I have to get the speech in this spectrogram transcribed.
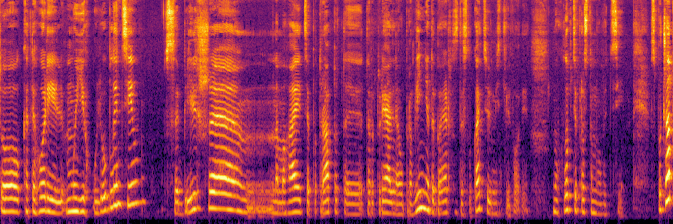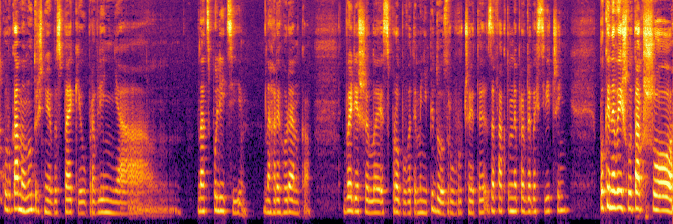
до категорії моїх улюбленців все більше намагається потрапити територіальне управління ДБР з дислокацією в місті Львові. Ну, хлопці просто молодці. Спочатку руками внутрішньої безпеки управління Нацполіції на Григоренка вирішили спробувати мені підозру вручити за фактом неправдивих свідчень. Поки не вийшло так, що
